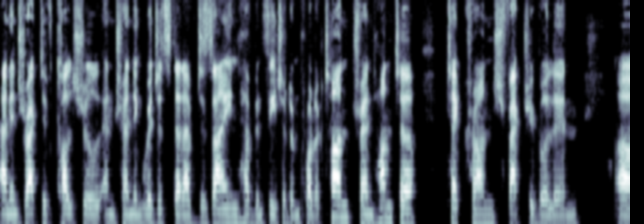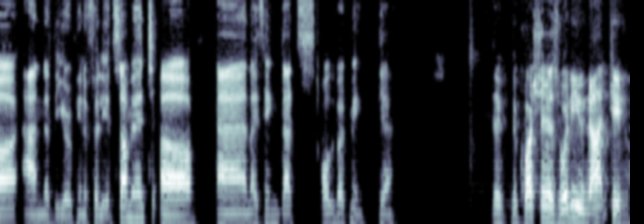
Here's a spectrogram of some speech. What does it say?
and interactive cultural and trending widgets that I've designed have been featured on Product Hunt, Trend Hunter, TechCrunch, Factory Berlin, uh, and at the European Affiliate Summit. Uh, and I think that's all about me. Yeah. The, the question is, what do you not do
